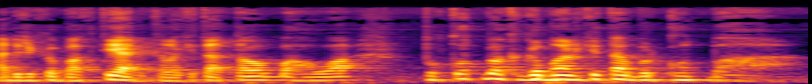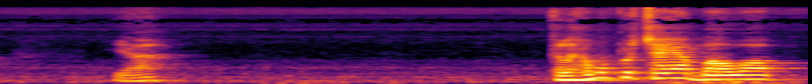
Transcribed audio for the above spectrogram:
hadir kebaktian kalau kita tahu bahwa pengkhotbah kegemaran kita berkhotbah. Ya. Kalau kamu percaya bahwa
